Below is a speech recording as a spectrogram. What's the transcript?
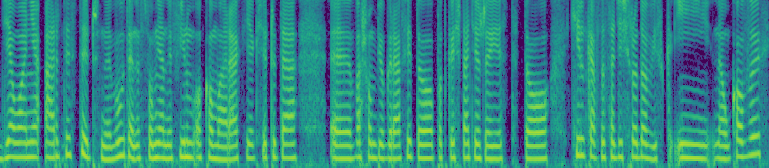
działania artystyczne. Był ten wspomniany film o komarach. Jak się czyta e, waszą biografię, to podkreślacie, że jest to kilka w zasadzie środowisk i naukowych,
